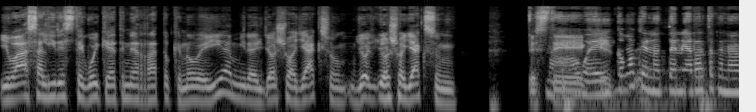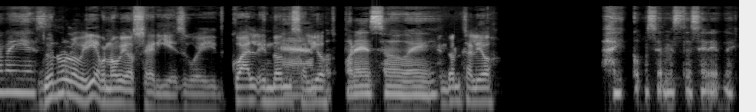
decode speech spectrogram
Y va a salir este güey que ya tenía rato que no veía, mira, el Joshua Jackson, Joshua Jackson, este, no, güey, ¿cómo que no tenía rato que no lo veías? Yo no lo veía, no veo series, güey. ¿Cuál? ¿En dónde ah, salió? Pues por eso, güey. ¿En dónde salió? Ay, ¿cómo se llama esta serie, güey?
